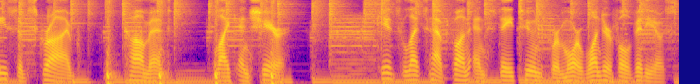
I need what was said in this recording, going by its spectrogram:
Please subscribe, comment, like and share. Kids let's have fun and stay tuned for more wonderful videos.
